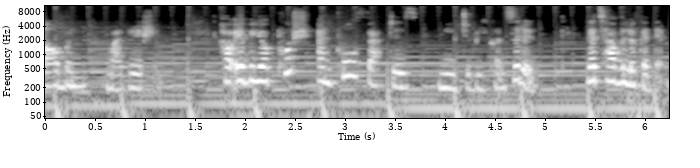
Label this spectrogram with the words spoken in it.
urban migration. However, your push and pull factors need to be considered. Let's have a look at them.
